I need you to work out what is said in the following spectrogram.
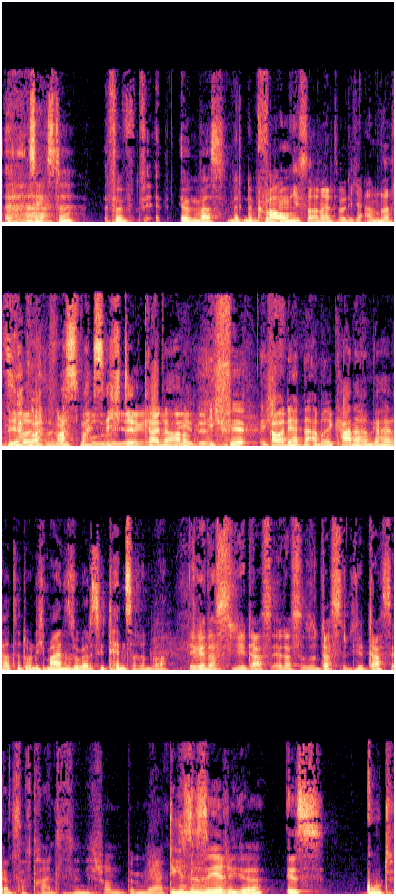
Äh, Sechste? Fünf, irgendwas mit einem Guck V. mich nicht so an, als würde ich ansatzweise Ja, was- was wissen, weiß ich denn? Keine Ahnung. Ich, fähr- ich Aber der hat eine Amerikanerin geheiratet und ich meine sogar, dass sie Tänzerin war. Digga, dass du dir das, dass, also, dass du dir das ernsthaft reinziehst, wenn ich schon bemerkt. Diese Serie ist gut.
